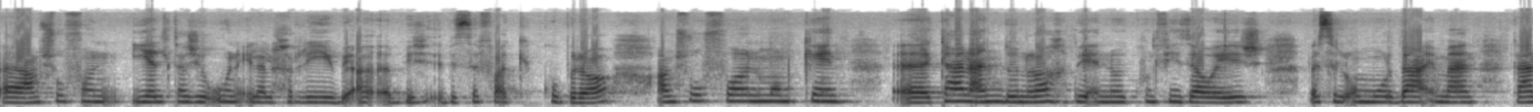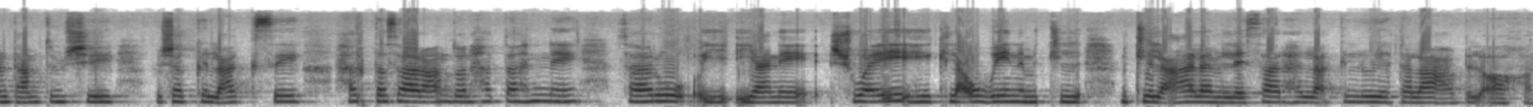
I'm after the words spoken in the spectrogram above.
آه، عم شوفهم يلتجئون إلى الحرية بصفة كبرى. عم شوفهم ممكن آه، كان عندهم رغبة إنه يكون في زواج بس الأمور دائما كانت عم تمشي بشكل عكسي. حتى صار عندهم حتى هن صاروا يعني شوي هيك لعوبين مثل مثل العالم اللي صار هلأ كله يتلاعب بالآخر.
